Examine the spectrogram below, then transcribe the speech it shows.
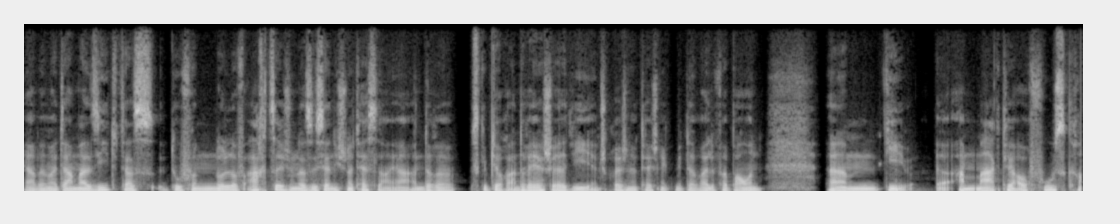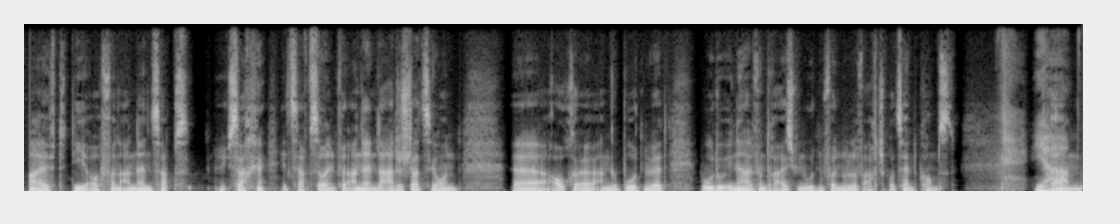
Ja, wenn man da mal sieht, dass du von 0 auf 80, und das ist ja nicht nur Tesla, ja, andere, es gibt ja auch andere Hersteller, die entsprechende Technik mittlerweile verbauen, ähm, die äh, am Markt ja auch Fuß greift, die auch von anderen Subs, ich sage jetzt Zapfsäulen, von anderen Ladestationen äh, auch äh, angeboten wird, wo du innerhalb von 30 Minuten von 0 auf 80 Prozent kommst. Ja. Ähm,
